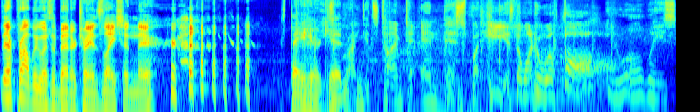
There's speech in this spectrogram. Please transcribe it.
There probably was a better translation there. Stay here, He's kid. right, it's time to end this, but he is the one who will fall. You always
